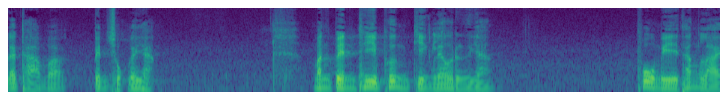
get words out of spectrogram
และถามว่าเป็นสุขหรือยัง มันเป็นที่พึ่งจริงแล้วหรือยัง ผู้มีทั้งหลาย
